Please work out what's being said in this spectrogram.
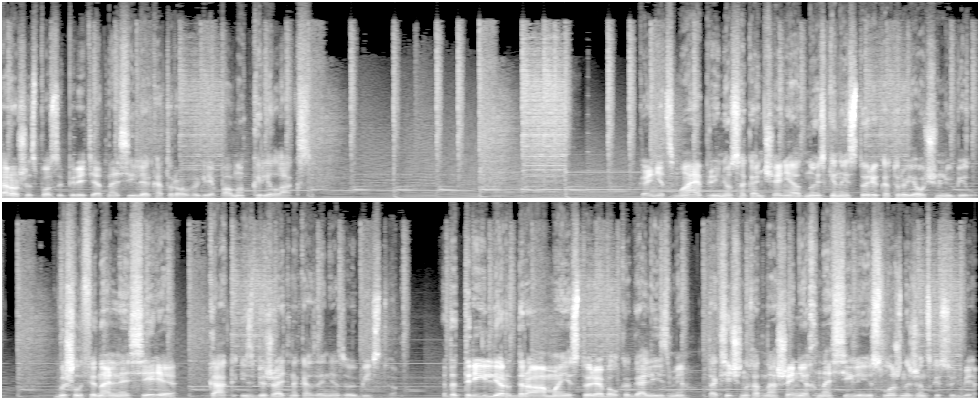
Хороший способ перейти от насилия, которого в игре полно, к релаксу. Конец мая принес окончание одной из киноисторий, которую я очень любил. Вышла финальная серия «Как избежать наказания за убийство». Это триллер, драма, история об алкоголизме, токсичных отношениях, насилии и сложной женской судьбе.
